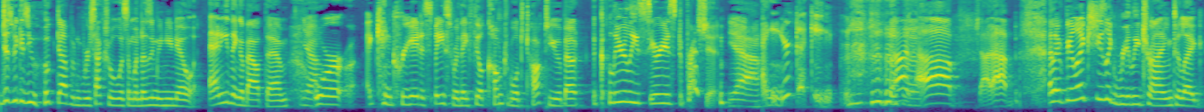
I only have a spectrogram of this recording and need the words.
just because you hooked up and were sexual with someone doesn't mean you know anything about them Yeah. or can create a space where they feel comfortable to talk to you about a clearly serious depression. Yeah. I ate your cookie. Shut up. Shut up. And I feel like she's like really trying to like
